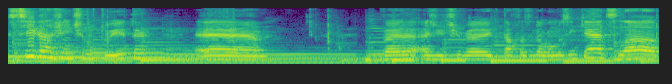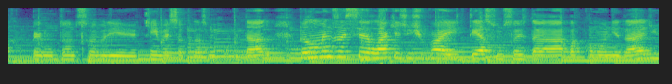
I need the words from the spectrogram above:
siga a gente no Twitter. É, vai- a gente vai estar fazendo algumas enquetes lá, perguntando sobre quem vai ser o próximo convidado. Pelo menos vai ser lá que a gente vai ter as funções da aba comunidade,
